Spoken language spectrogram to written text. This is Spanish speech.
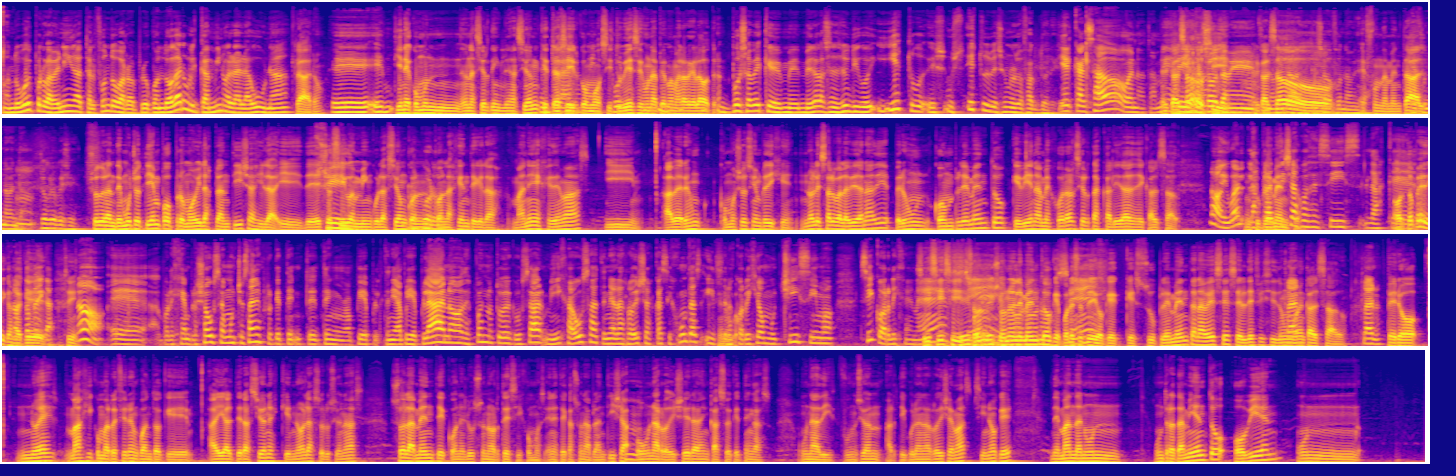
cuando voy por la avenida hasta el fondo barro, pero cuando agarro el camino a la laguna, Claro. eh, es- Tiene como un- una cierta inclinación que te hace ir como si Por- tuvieses una pierna más larga que la otra. Vos sabés que me, me da la sensación, digo, y esto es esto debe ser uno de los factores. Y el calzado, bueno, también. El calzado, el calzado sí, también, el fundamental, calzado el calzado es fundamental. es fundamental. Es fundamental, Mm. Yo creo que sí. Yo durante mucho tiempo promoví las plantillas y, la, y de hecho Sí, sigo en vinculación con la gente que las maneje y demás. Y a ver, es un, como yo siempre dije, no le salva la vida a nadie, pero es un complemento que viene a mejorar ciertas calidades de calzado. No, igual Un las plantillas vos decís las que... Ortopédicas, las la que- ortopédicas. sí. No, eh, por ejemplo, yo usé muchos años porque te- te- tengo pie, tenía pie plano, después no tuve que usar, mi hija usa, tenía las rodillas casi juntas y se los corrigió muchísimo. Sí corrigen, Sí, ¿eh? sí, sí, Sí, son, sí, son no, no, elementos no. que por eso te digo que, que suplementan a veces el déficit de un Claro. buen calzado. Claro. Pero no es mágico, me refiero en cuanto a que hay alteraciones que no las solucionás solamente con el uso de una ortesis, como es en este caso una plantilla o una rodillera en caso de que tengas una disfunción articular en la rodilla y más, sino que demandan un, un tratamiento o bien un,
